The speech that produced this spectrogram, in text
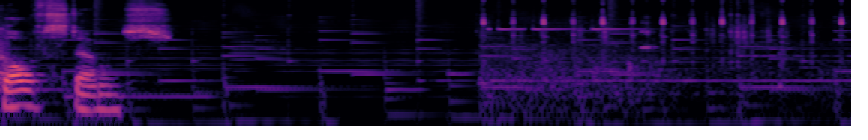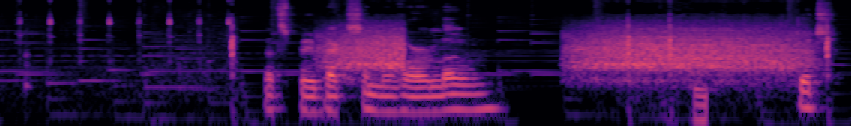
Golf stones. Let's pay back some of our loan. Good.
